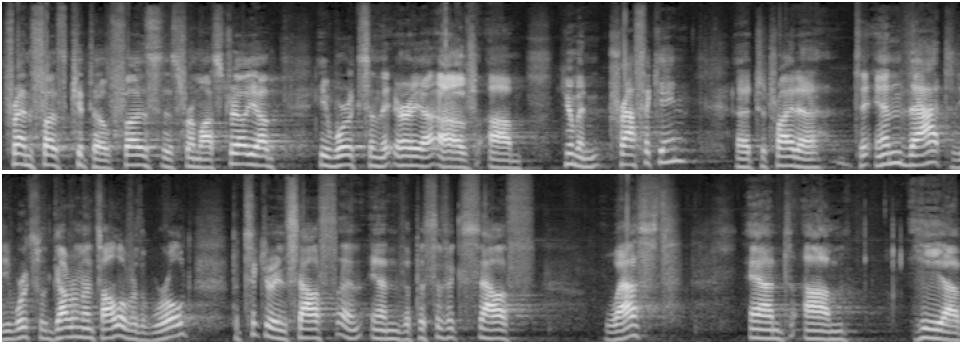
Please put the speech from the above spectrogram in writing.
friend Fuzz Kitto. Fuzz is from Australia. He works in the area of um, human trafficking uh, to try to, to end that. He works with governments all over the world, particularly in South and in the Pacific Southwest. And um, he uh,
